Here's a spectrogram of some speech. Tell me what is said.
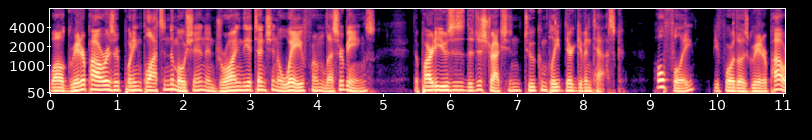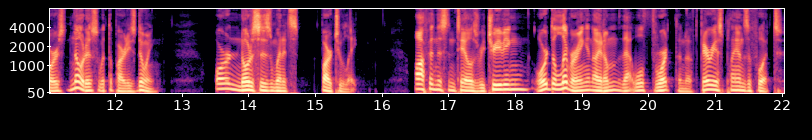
While greater powers are putting plots into motion and drawing the attention away from lesser beings, the party uses the distraction to complete their given task. Hopefully, before those greater powers notice what the party's doing, or notices when it's far too late. Often this entails retrieving or delivering an item that will thwart the nefarious plans afoot.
